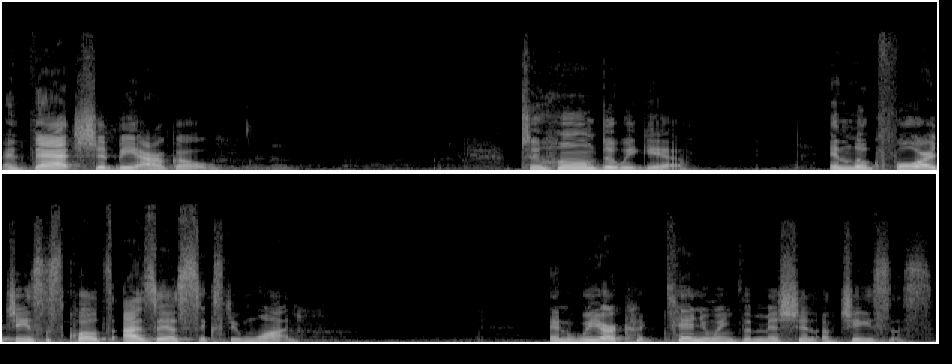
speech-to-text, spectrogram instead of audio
And that should be our goal. To whom do we give? In Luke 4, Jesus quotes Isaiah 61. And we are continuing the mission of Jesus.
